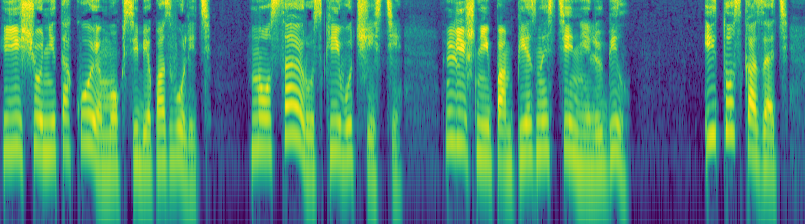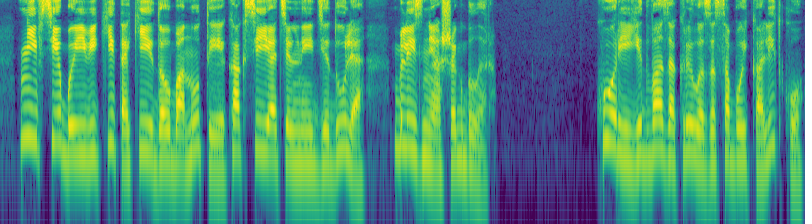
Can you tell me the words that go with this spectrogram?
еще не такое мог себе позволить. Но Сайрус, к его чести, лишней помпезности не любил. И то сказать, не все боевики такие долбанутые, как сиятельный дедуля, близняшек Блэр. Кори едва закрыла за собой калитку,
